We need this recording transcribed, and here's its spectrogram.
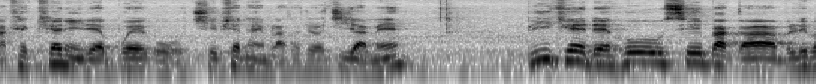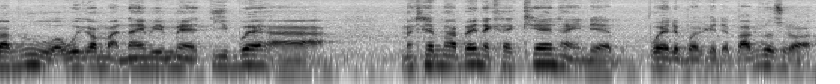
အခက်ခဲနေတဲ့ပွဲကိုခြေဖြတ်နိုင်မလားဆိုတော့ကျွန်တော်ကြည့်ရမယ်ပြီးခဲ့တဲ့ဟိုဆေးဘက်ကလီဗာပူးကိုအဝေးကွမ်းမှာနိုင်ပေမဲ့ဒီပွဲဟာမထင်မှပဲနဲ့ခက်ခဲနိုင်တဲ့ပွဲတစ်ပွဲဖြစ်တယ်ဘာဖြစ်လို့ဆိုတော့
